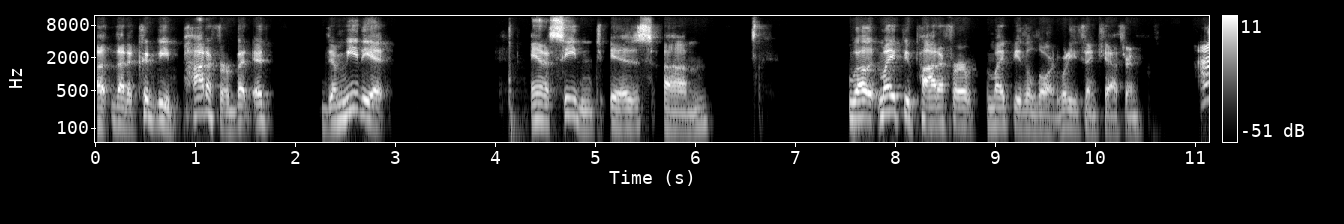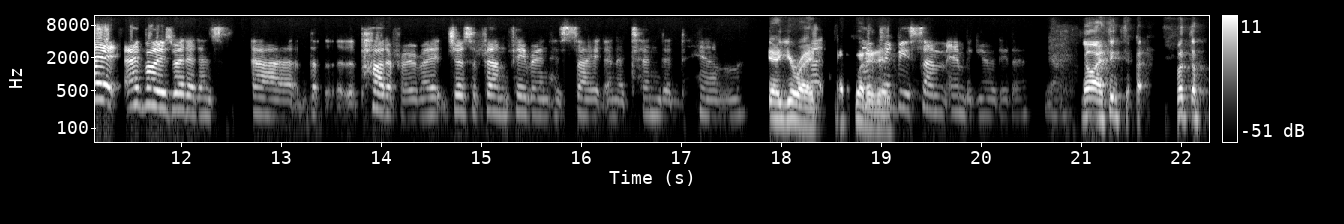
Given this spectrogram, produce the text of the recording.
uh, that it could be Potiphar, but it, the immediate antecedent is, um, well, it might be Potiphar, it might be the Lord. What do you think, Kathryn? I, I've always read it as uh, the, the Potiphar, right? Joseph found favor in his sight and attended him. Yeah, you're right. But That's what it is. there could be some ambiguity there. Yeah. No, I think, uh, but the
